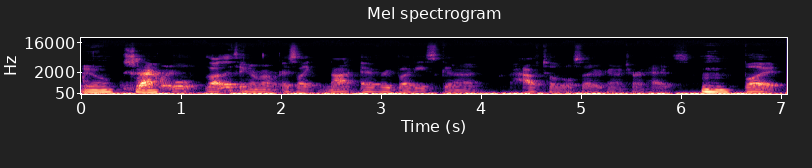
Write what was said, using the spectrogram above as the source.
You know. So, Exactly. Well, the other thing to remember is like not everybody's gonna have totals that are gonna turn heads, mhm. but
